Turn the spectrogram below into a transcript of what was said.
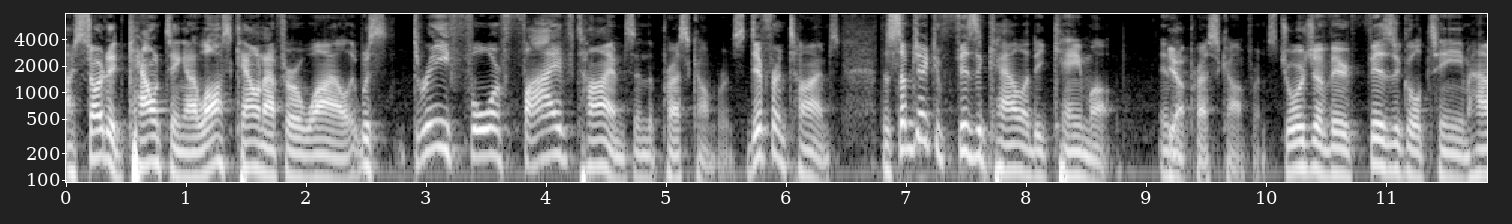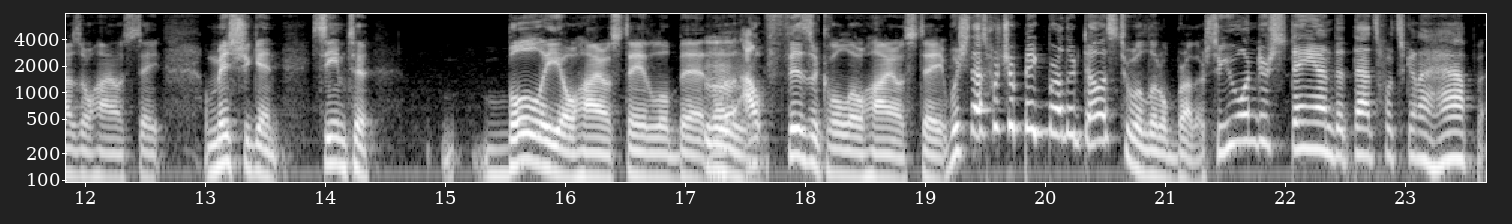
I started counting. I lost count after a while. It was three, four, five times in the press conference, different times. The subject of physicality came up in the press conference. Georgia, a very physical team. How's Ohio State? Michigan seemed to bully Ohio State a little bit, Mm. out physical Ohio State, which that's what your big brother does to a little brother. So you understand that that's what's going to happen.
